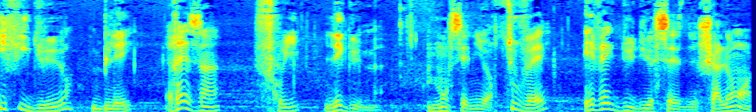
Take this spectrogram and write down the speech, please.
Y figurent blé, raisin, fruits, légumes. Monseigneur Touvet, évêque du diocèse de Châlons,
